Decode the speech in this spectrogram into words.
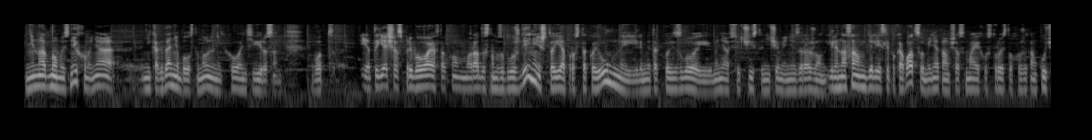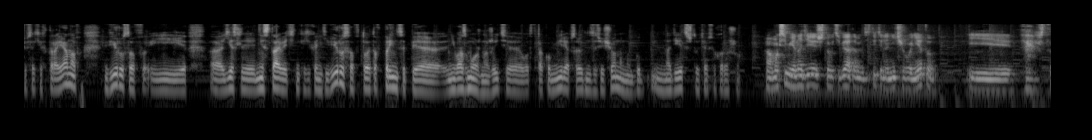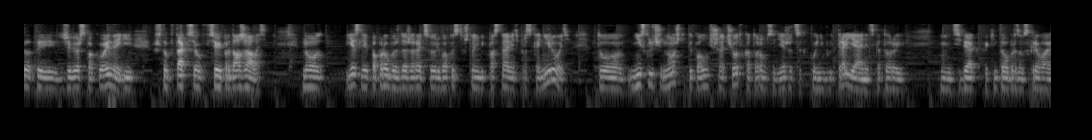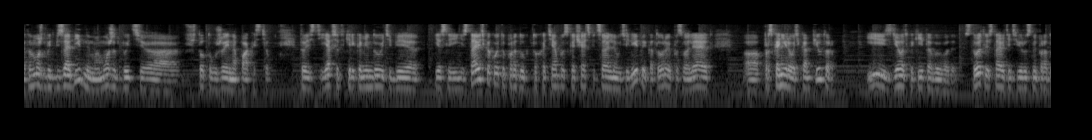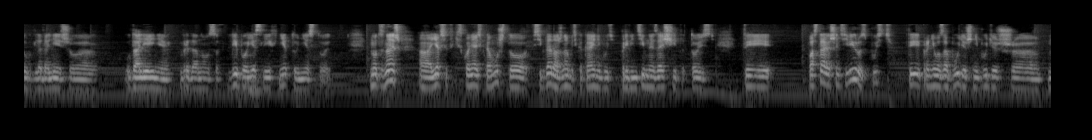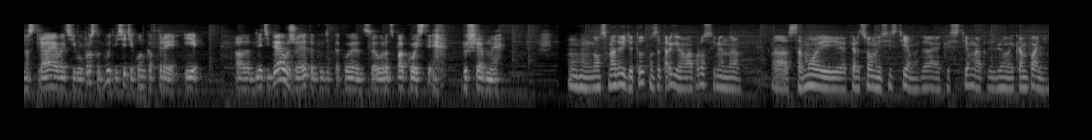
Ни на одном из них у меня никогда не было установлено никакого антивируса. Вот это я сейчас пребываю в таком радостном заблуждении, что я просто такой умный, или мне так повезло, и у меня все чисто, ничем я не заражен. Или на самом деле, если покопаться, у меня там сейчас в моих устройствах уже там куча всяких троянов, вирусов, и э, если не ставить никаких антивирусов, то это в принципе невозможно жить э, вот в таком мире абсолютно незащищенным и надеяться, что у тебя все хорошо. А, Максим, я надеюсь, что у тебя там действительно ничего нету, и что ты живешь спокойно, и чтобы так все, все и продолжалось. Но если попробуешь даже ради своего любопытства что-нибудь поставить, просканировать, то не исключено, что ты получишь отчет, в котором содержится какой-нибудь троянец, который тебя каким-то образом скрывает. Он может быть безобидным, а может быть э, что-то уже и напакостил. То есть я все-таки рекомендую тебе, если и не ставить какой-то продукт, то хотя бы скачать специальные утилиты, которые позволяют э, просканировать компьютер и сделать какие-то выводы. Стоит ли ставить антивирусный продукт для дальнейшего удаления вредоносов, либо если их нет, то не стоит. Но ты знаешь, а, я все-таки склоняюсь к тому, что всегда должна быть какая-нибудь превентивная защита. То есть ты поставишь антивирус, пусть ты про него забудешь, не будешь э, настраивать его, просто будет висеть иконка в трее. И а, для тебя уже это будет такое своего рода спокойствие душевное. Ну, смотрите, тут мы затрагиваем вопрос именно а, самой операционной системы, да, экосистемы определенной компании.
